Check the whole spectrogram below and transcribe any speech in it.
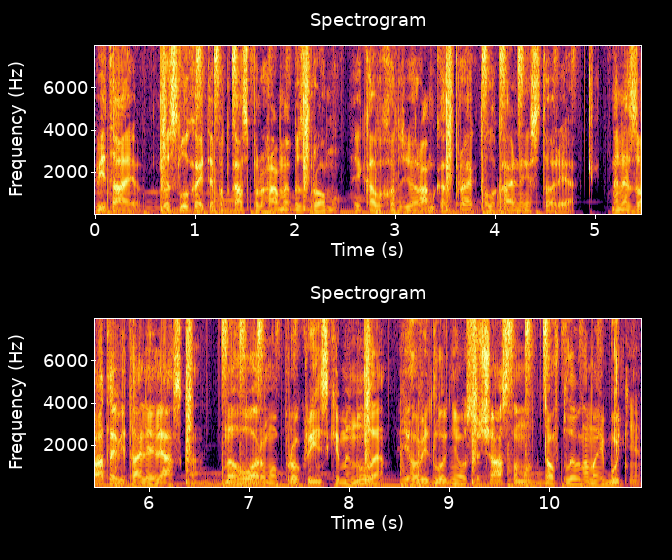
Вітаю! Ви слухаєте подкаст програми Безброму, яка виходить у рамках проекту Локальна історія. Мене звати Віталій Ляска. Ми говоримо про українське минуле, його відлуння у сучасному та вплив на майбутнє.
